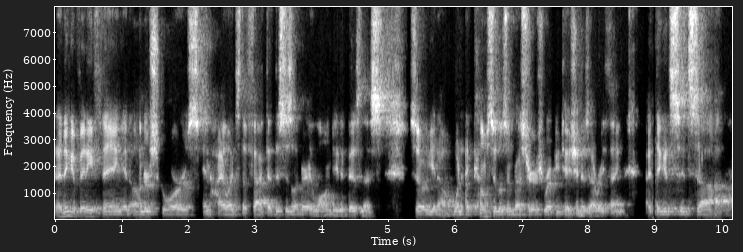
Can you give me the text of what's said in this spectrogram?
And I think, if anything, it underscores and highlights the fact that this is a very long dated business. So, you know, when it comes to those investors, reputation is everything. I think it's, it's, uh,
